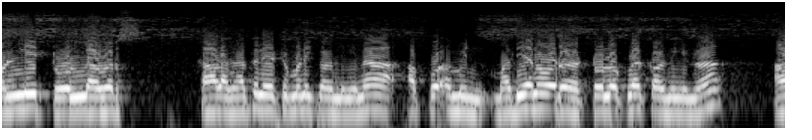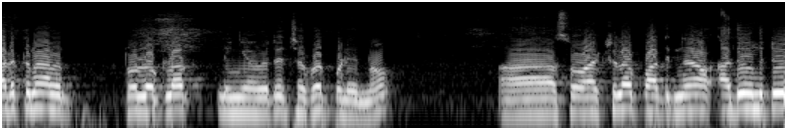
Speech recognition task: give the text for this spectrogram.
ஒன்லி டுவெல் ஹவர்ஸ் காலங்காலத்தில் எட்டு மணிக்கு வந்தீங்கன்னா அப்போ ஐ மீன் மதியானம் ஒரு டுவெல் ஓ கிளாக் வந்தீங்கன்னா அடுத்த நாள் டுவெல் ஓ கிளாக் நீங்கள் வந்துட்டு செக் அவுட் பண்ணிடணும் ஸோ ஆக்சுவலாக பார்த்தீங்கன்னா அது வந்துட்டு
